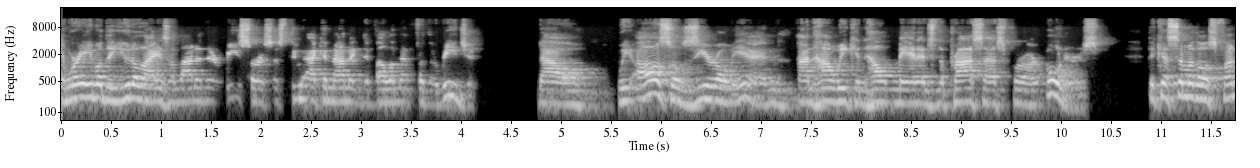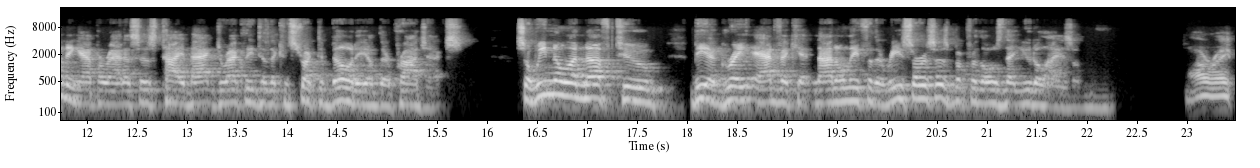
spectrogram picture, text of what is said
and we're able to utilize a lot of their resources through economic development for the region. Now, we also zero in on how we can help manage the process for our owners because some of those funding apparatuses tie back directly to the constructability of their projects. So we know enough to be a great advocate, not only for the resources, but for those that utilize them. All right.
